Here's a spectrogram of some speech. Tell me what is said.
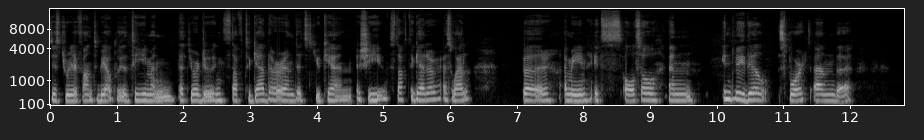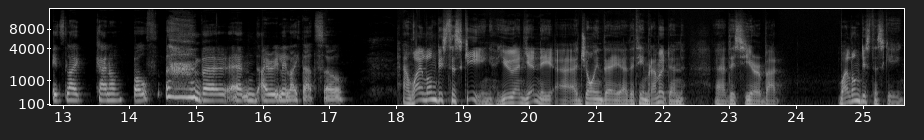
just really fun to be out with a team and that you're doing stuff together and that you can achieve stuff together as well. But I mean, it's also an individual sport, and uh, it's like kind of both. but and I really like that. So and why long distance skiing? You and Jenny uh, joined the uh, the team Ramudden uh, this year, but why long distance skiing?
